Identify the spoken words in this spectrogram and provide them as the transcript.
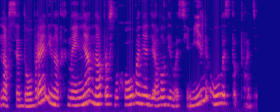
На все добре і натхнення на прослуховування діалогів Асіміль у листопаді.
